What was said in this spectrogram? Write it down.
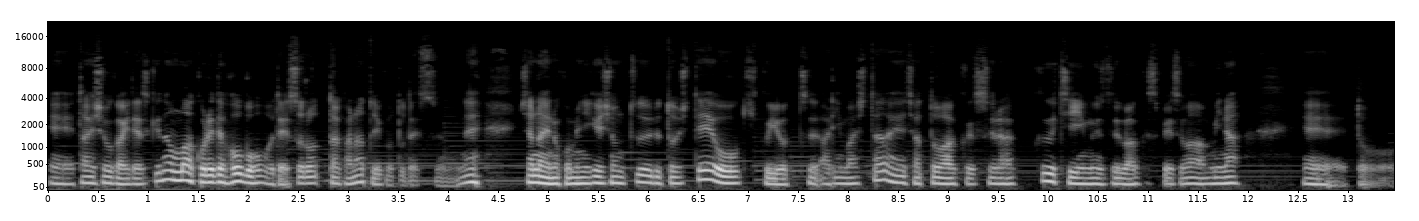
えー、対象外ですけど、まあこれでほぼほぼで揃ったかなということですね。社内のコミュニケーションツールとして大きく4つありました。えー、チャットワーク、スラック、チームズ、ワークスペースは皆、えっ、ー、と、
